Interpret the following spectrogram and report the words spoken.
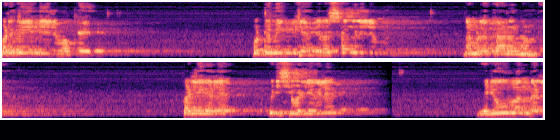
വടക്കേ ഇന്ത്യയിലുമൊക്കെ ഒട്ടുമിക്ക ദിവസങ്ങളിലും നമ്മൾ കാണുന്നുണ്ട്. പള്ളികൾ കുരിശുപള്ളികൾ രൂപങ്ങൾ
